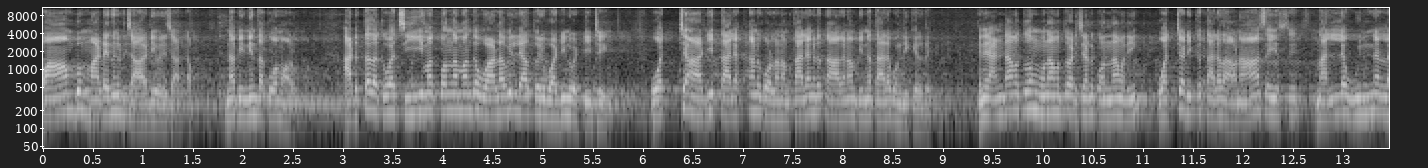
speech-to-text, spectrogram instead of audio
പാമ്പ് മടയിൽ ചാടി ഒരു ചാട്ടം. എന്നാൽ പിന്നെയും തക്കുവ മാറും. അടുത്ത തക്കുവ മന്ത് വളവില്ലാത്തൊരു വടി വെട്ടിയിട്ട് ഒറ്റ അടി തലക്കാണ് കൊള്ളണം. തലങ്ങട് താകണം. പിന്നെ തല പൊന്തിക്കരുത്. പിന്നെ രണ്ടാമത്തതും മൂന്നാമത്തും അടിച്ചാണ് കൊന്നാൽ മതി. ഒറ്റടിക്ക് തലതാവണം ആ സൈസ് നല്ല ഉന്നുള്ള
